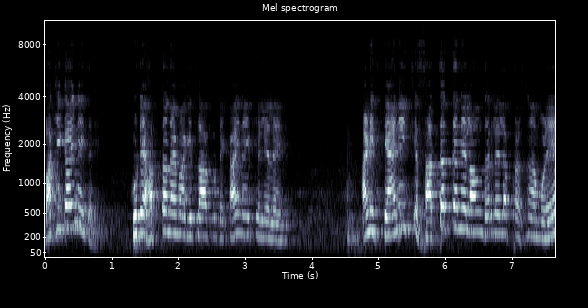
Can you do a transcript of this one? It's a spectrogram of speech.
बाकी काय नाही त्याने कुठे हप्ता नाही मागितला कुठे काय नाही केलेलं आहे. आणि त्याने सातत्याने लावून धरलेल्या प्रश्नामुळे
